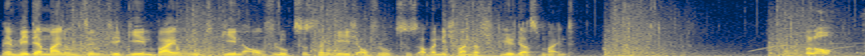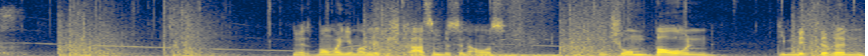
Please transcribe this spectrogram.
Wenn wir der Meinung sind, wir gehen bei und gehen auf Luxus, dann gehe ich auf Luxus. Aber nicht, wann das Spiel das meint. Genau. Jetzt bauen wir hier mal wieder die Straße ein bisschen aus. Und schon bauen die mittleren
